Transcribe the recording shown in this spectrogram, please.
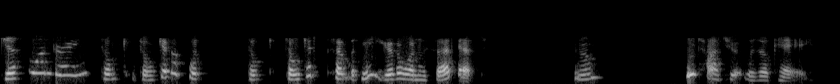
just wondering. Don't don't get up with don't don't get upset with me. You're the one who said it. You know, who taught you it was okay?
